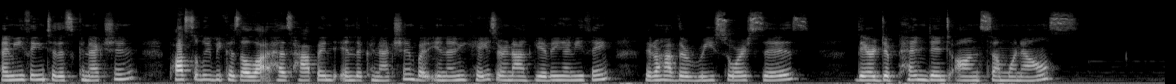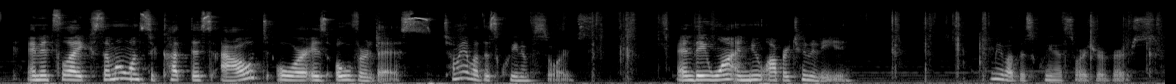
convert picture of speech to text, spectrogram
anything to this connection possibly because a lot has happened in the connection but in any case they're not giving anything. They don't have the resources. They're dependent on someone else and it's like someone wants to cut this out or is over this tell me about this queen of swords and they want a new opportunity tell me about this queen of swords reverse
